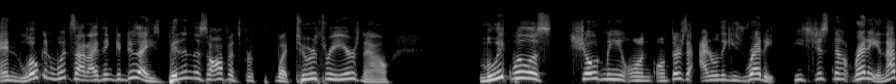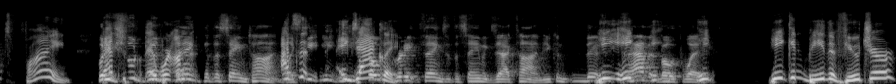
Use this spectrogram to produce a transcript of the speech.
And Logan Woodside, I think, can do that. He's been in this offense for what two or three years now. Malik Willis showed me on on Thursday. I don't think he's ready. He's just not ready, and that's fine. But that's, he showed good things I'm, at the same time. Like a, he, he, exactly great things at the same exact time. You can, he, you can have it both ways. He can be the future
